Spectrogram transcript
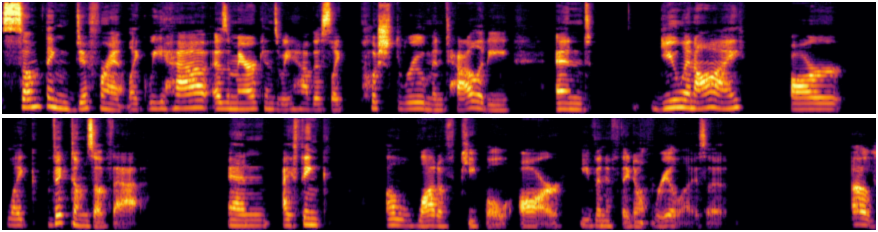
something different. Like we have as americans we have this like push through mentality and you and i are like victims of that. And i think a lot of people are, even if they don't realize it. Oh,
